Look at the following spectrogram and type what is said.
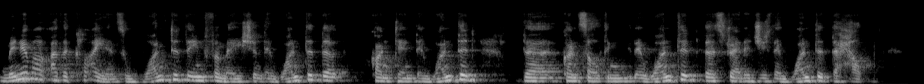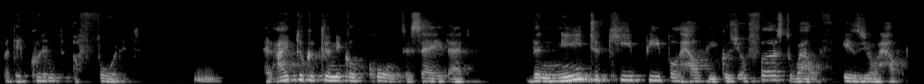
many of our other clients wanted the information, they wanted the content, they wanted the consulting, they wanted the strategies, they wanted the help, but they couldn't afford it. Mm. And I took a clinical call to say that the need to keep people healthy because your first wealth is your health.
